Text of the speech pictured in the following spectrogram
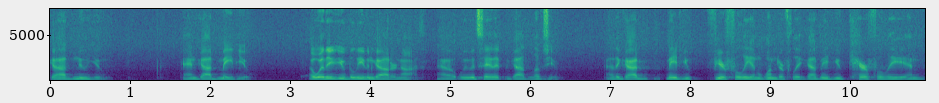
God knew you and God made you. Whether you believe in God or not, uh, we would say that God loves you, uh, that God made you fearfully and wonderfully. God made you carefully and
